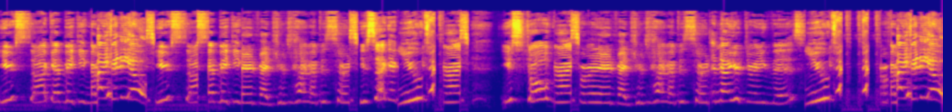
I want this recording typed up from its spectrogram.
You suck at making my videos! You suck at making my Adventure Time episodes. You suck at- You took! You stole rights from an Adventure Time episode, and now you're doing this! You took my video!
